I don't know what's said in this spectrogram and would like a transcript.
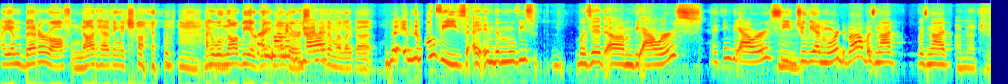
I am better off not having a child. I will not be a great mother. Some of them are like that. The, in the movies, uh, in the movies, was it um the hours? I think the hours. See, Julianne Moore, diba, was not was not. I'm not sure.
